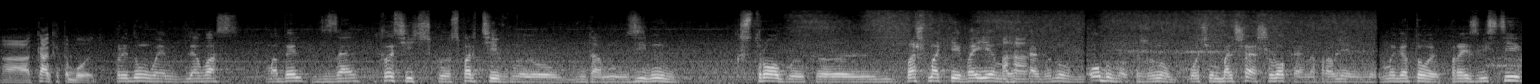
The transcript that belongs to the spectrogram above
А, как это будет? Придумываем для вас модель, дизайн, классическую, спортивную, ну, там, зимнюю, строгую, к, э, башмаки военные, Ага. как бы, ну, обувь, это же, ну, очень большая, широкое направление. Ну, Мы готовы произвести,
